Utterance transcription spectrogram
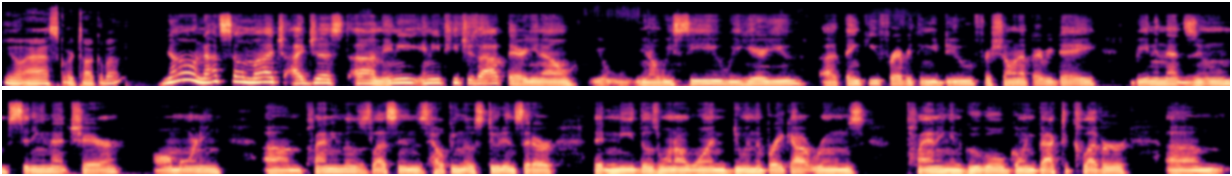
you know ask or talk about? No, not so much. I just um, any any teachers out there, you know, you you know, we see you, we hear you. Uh, thank you for everything you do, for showing up every day, being in that Zoom, sitting in that chair all morning, um, planning those lessons, helping those students that are that need those one on one, doing the breakout rooms, planning in Google, going back to Clever, um,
